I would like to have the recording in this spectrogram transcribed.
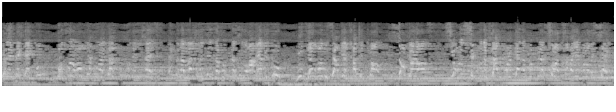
que les béquets contrôleront 95% des richesses et que la majorité de la population n'aura rien du tout, nous viendrons nous servir gratuitement, sans violence, sur le sucre de canne pour lequel la population a travaillé pendant des siècles.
